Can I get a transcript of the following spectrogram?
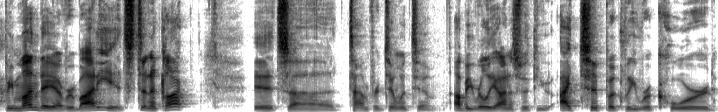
Happy Monday, everybody. It's 10 o'clock. It's uh, time for 10 with Tim. I'll be really honest with you. I typically record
